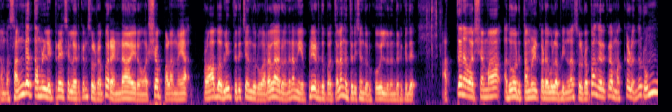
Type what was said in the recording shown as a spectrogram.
நம்ம சங்க தமிழ் லிட்ரேச்சரில் இருக்குன்னு சொல்கிறப்ப ரெண்டாயிரம் வருஷம் பழமையாக ப்ராபப்ளி திருச்செந்தூர் வரலாறு வந்து நம்ம எப்படி எடுத்து பார்த்தாலும் அங்கே திருச்செந்தூர் கோவில் இருந்திருக்குது. அத்தனை வருஷமாக அதுவும் ஒரு தமிழ் கடவுள் அப்படின்லாம் சொல்கிறப்ப அங்கே இருக்கிற மக்கள் வந்து ரொம்ப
